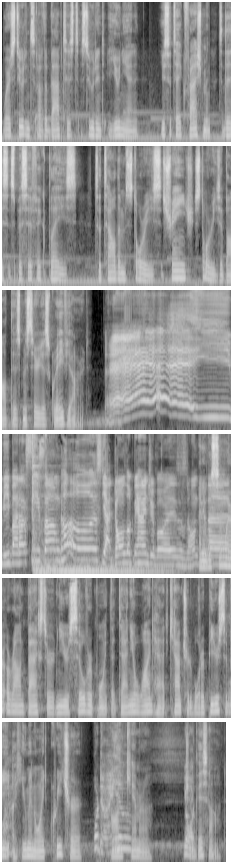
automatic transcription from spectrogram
where students of the Baptist Student Union used to take freshmen to this specific place to tell them stories, strange stories about this mysterious graveyard. Hey, we better see some ghosts. Yeah, don't look behind you, boys. Don't do And it was somewhere around Baxter near Silver Point that Daniel Whitehead captured what appears to be a humanoid creature What the on hell? camera. Yo, Check this out.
